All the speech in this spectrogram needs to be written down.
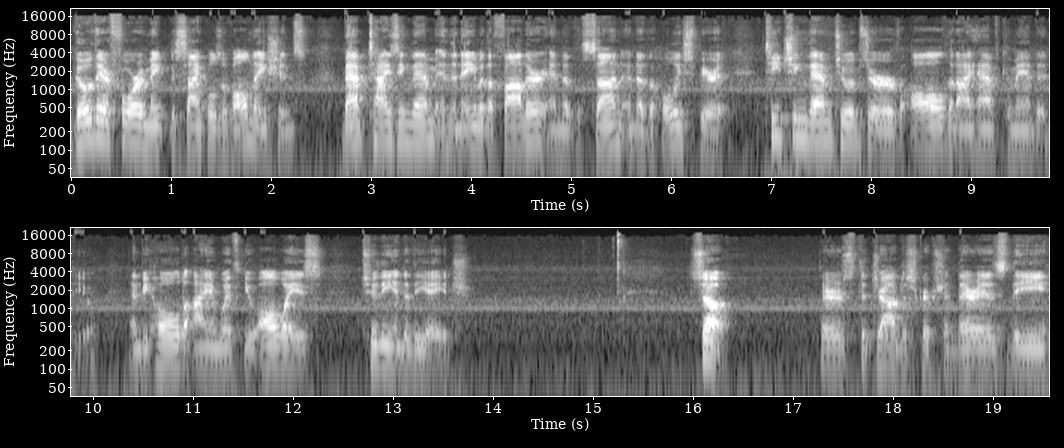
Go therefore and make disciples of all nations, baptizing them in the name of the Father, and of the Son, and of the Holy Spirit, teaching them to observe all that I have commanded you. And behold, I am with you always to the end of the age. So, there's the job description. There is the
